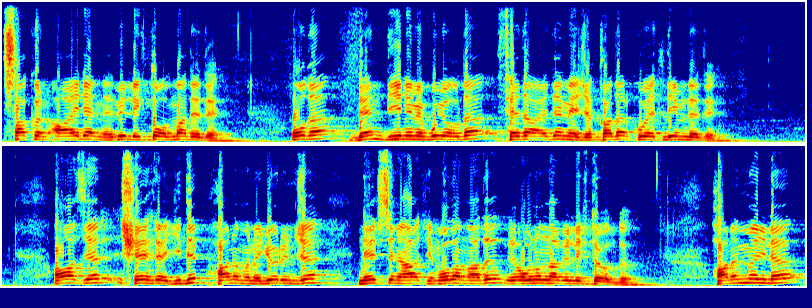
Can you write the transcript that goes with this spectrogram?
sakın ailenle birlikte olma dedi. O da ben dinimi bu yolda feda edemeyecek kadar kuvvetliyim dedi. Azer şehre gidip hanımını görünce nefsine hakim olamadı ve onunla birlikte öldü. Hanımıyla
